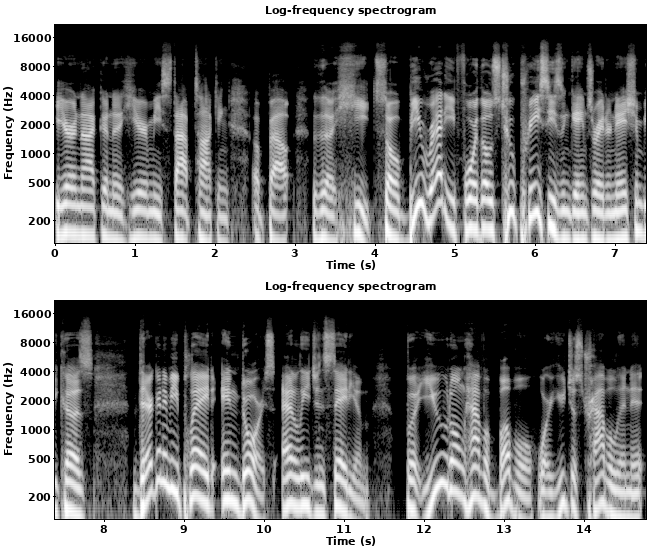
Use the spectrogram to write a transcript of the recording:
you're not going to hear me stop talking about the Heat. So be ready for those two preseason games, Raider Nation, because they're going to be played indoors at Allegiant Stadium. But you don't have a bubble where you just travel in it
